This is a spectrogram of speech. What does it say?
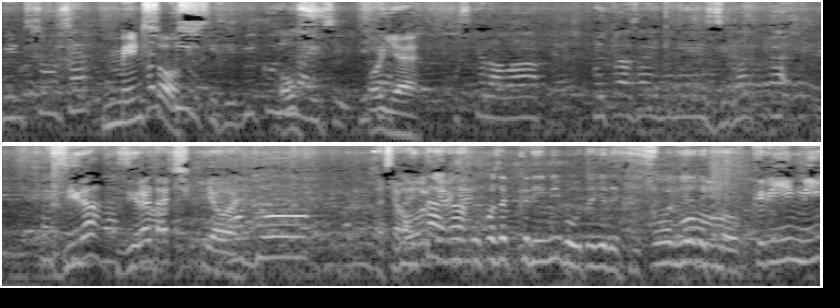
मिंट सॉस है। Mint हल्की sauce? हल्की सी, बिल्कुल oh. उसके अलावा हल्का सा इन्होंने जीरा का जीरा? touch किया हुआ है। और जो अच्छा, और क्या? ऊपर से क्रीमी बहुत है ये देखिए और ये देखिए क्रीमी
